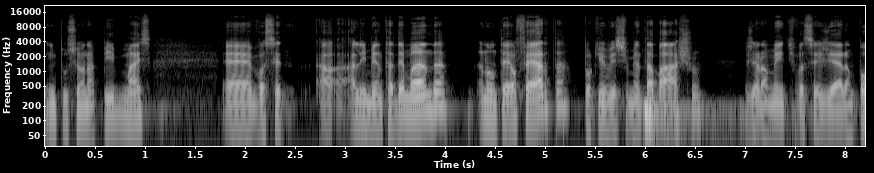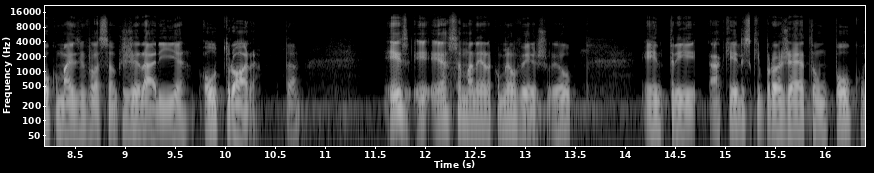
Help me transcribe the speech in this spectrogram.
impulsiona a PIB, mas é, você alimenta a demanda, não tem oferta, porque o investimento é baixo, geralmente você gera um pouco mais de inflação que geraria outrora. Tá? Essa maneira como eu vejo. Eu entre aqueles que projetam um pouco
